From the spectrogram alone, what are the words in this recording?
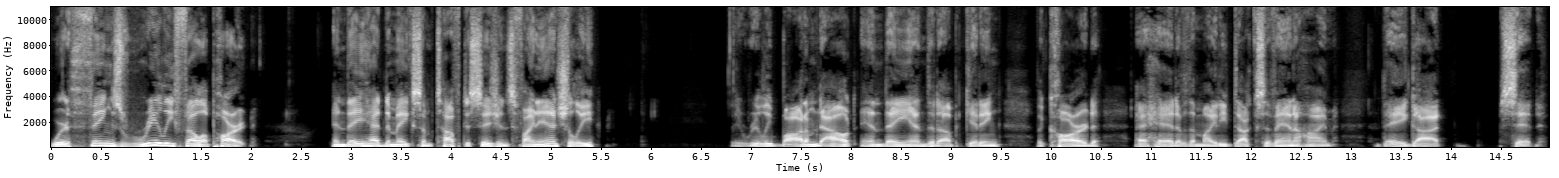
where things really fell apart and they had to make some tough decisions financially. They really bottomed out and they ended up getting the card ahead of the Mighty Ducks of Anaheim. They got Sid.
